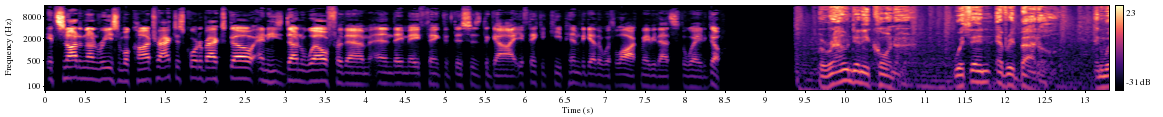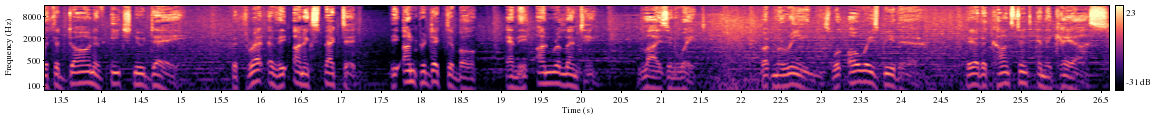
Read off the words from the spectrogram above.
It's not an unreasonable contract as quarterbacks go, and he's done well for them. And they may think that this is the guy. If they could keep him together with Lock, maybe that's the way to go. Around any corner, within every battle, and with the dawn of each new day, the threat of the unexpected, the unpredictable, and the unrelenting lies in wait. But Marines will always be there. They are the constant in the chaos.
